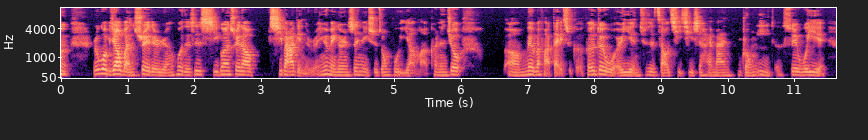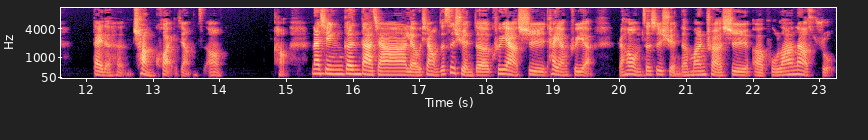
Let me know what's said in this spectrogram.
如果比较晚睡的人，或者是习惯睡到七八点的人，因为每个人生理时钟不一样嘛，可能就呃没有办法带这个。可是对我而言，就是早起其实还蛮容易的，所以我也。带的很畅快，这样子啊、好，那先跟大家聊一下，我们这次选的 Kriya 是太阳 Kriya，然后我们这次选的 Mantra 是呃普拉纳索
